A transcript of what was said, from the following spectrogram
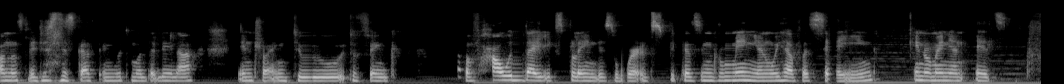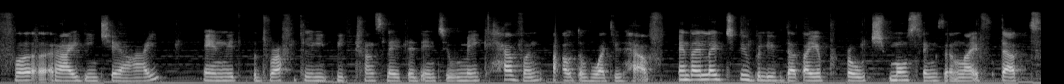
honestly just discussing with Madalina in trying to to think of how would I explain these words because in Romanian we have a saying. In Romanian it's fă din ce ai, and it would roughly be translated into make heaven out of what you have. And I like to believe that I approach most things in life that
